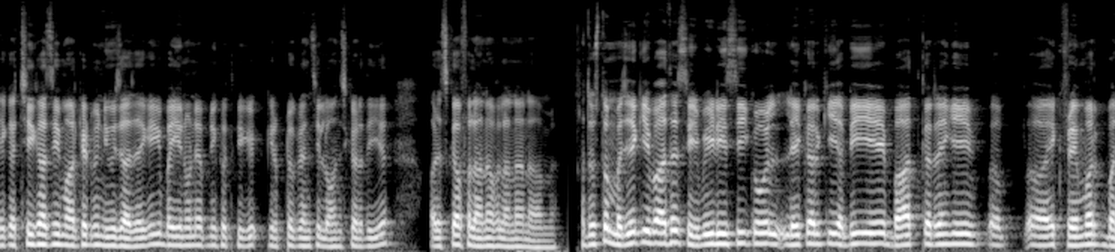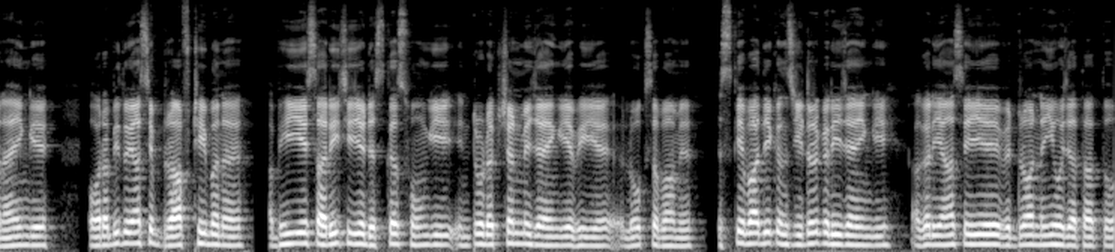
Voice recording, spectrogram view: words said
एक अच्छी खासी मार्केट में न्यूज़ आ जाएगी कि भाई इन्होंने अपनी खुद की क्रिप्टो करेंसी लॉन्च कर दी है और इसका फलाना फलाना नाम है। दोस्तों, मज़े की बात है सीबीडीसी को लेकर कि अभी ये बात कर रहे हैं कि एक फ्रेमवर्क बनाएँगे और अभी तो यहाँ सिर्फ़ ड्राफ्ट ही बना है। अभी ये सारी चीज़ें डिस्कस होंगी इंट्रोडक्शन में जाएँगी अभी ये लोकसभा में। इसके बाद ये कंसीडर करी जाएँगी। अगर यहाँ से ये विड्रॉ नहीं हो जाता तो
